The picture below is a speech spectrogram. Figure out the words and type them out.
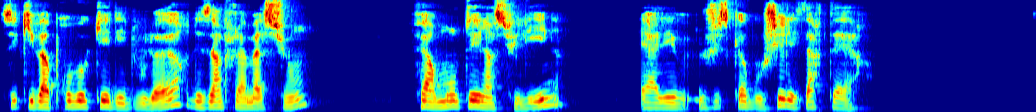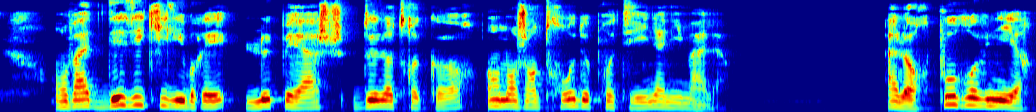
ce qui va provoquer des douleurs, des inflammations, faire monter l'insuline et aller jusqu'à boucher les artères. On va déséquilibrer le pH de notre corps en mangeant trop de protéines animales. Alors, pour revenir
